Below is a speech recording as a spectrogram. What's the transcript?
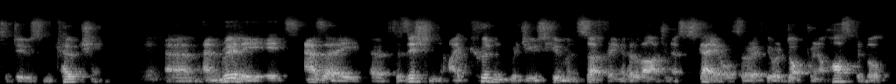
to do some coaching? Um, and really, it's as a, a, physician, I couldn't reduce human suffering at a large enough scale. So if you're a doctor in a hospital,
